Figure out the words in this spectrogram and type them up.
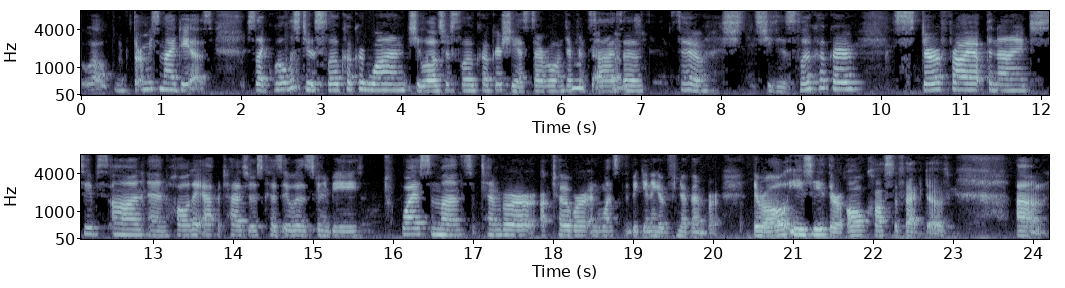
well throw me some ideas. She's like well let's do a slow cooker one. She loves her slow cooker. She has several in different sizes. So she, she did a slow cooker stir fry up the night, soups on, and holiday appetizers because it was going to be twice a month September, October, and once at the beginning of November. They're all easy, they're all cost effective. Um,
